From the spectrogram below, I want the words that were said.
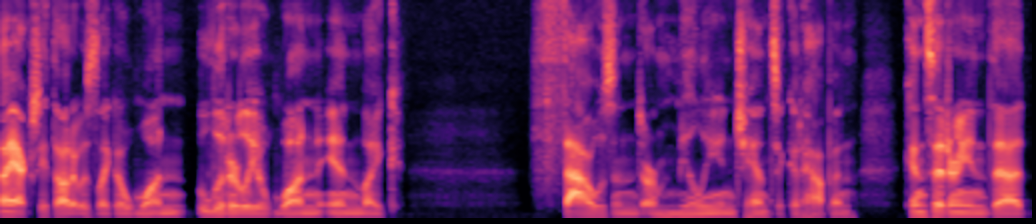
I actually thought it was like a one, literally a one in like thousand or million chance it could happen, considering that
